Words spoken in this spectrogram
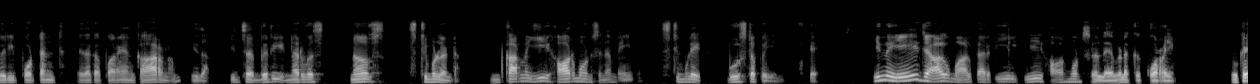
very potent ഇതൊക്കെ പറയാൻ കാരണം ഇതാ. It's a very nervous nerves stimulant കാരണം ഈ ഹോർമോൺസിനെ മെയിൻ സ്റ്റിമുലേറ്റ് ബൂസ്റ്റപ്പ് ചെയ്യുന്നു. ഇന്ന് ഏജ് ആകും ആൾക്കാർക്ക് ഈ ഈ ഹോർമോൺസിന്റെ ലെവലൊക്കെ കുറയും. ഓക്കെ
